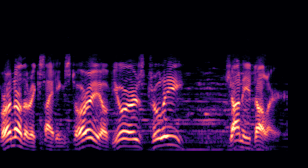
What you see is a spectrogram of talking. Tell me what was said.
for another exciting story of yours truly, Johnny Dollar.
